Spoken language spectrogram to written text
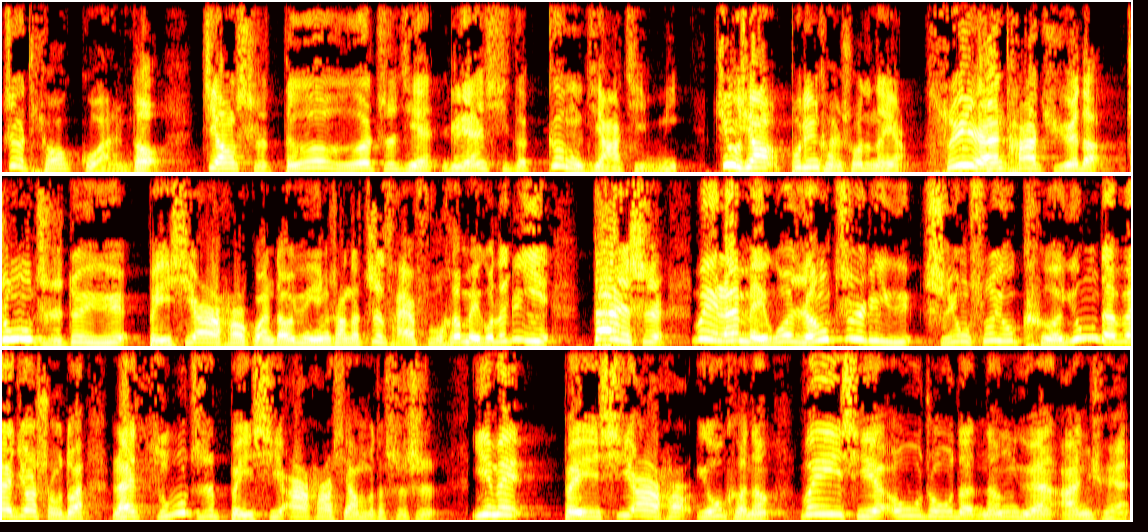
这条管道将使德俄之间联系的更加紧密。就像布林肯说的那样，虽然他觉得终止对于北溪二号管道运营商的制裁符合美国的利益，但是未来美国仍致力于使用所有可用的外交手段来阻止北溪二号项目的实施，因为北溪二号有可能威胁欧洲的能源安全，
